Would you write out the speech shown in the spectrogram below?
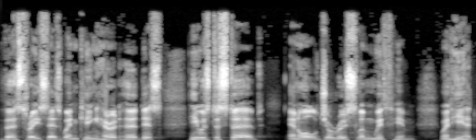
Verse 3 says, When King Herod heard this, he was disturbed, and all Jerusalem with him. When he had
